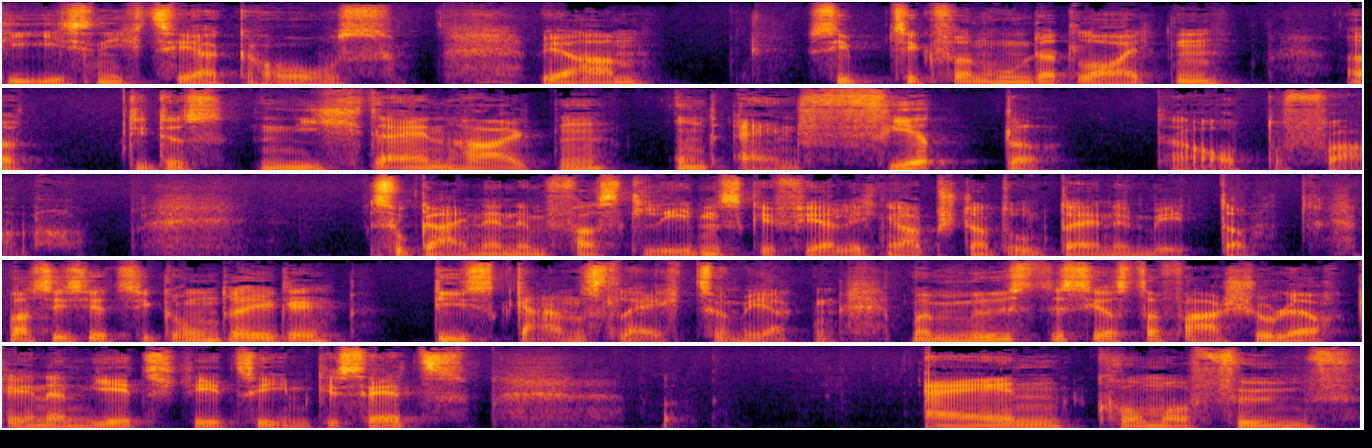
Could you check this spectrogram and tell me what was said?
die ist nicht sehr groß. Wir haben 70 von 100 Leuten, die das nicht einhalten und ein Viertel der Autofahrer sogar in einem fast lebensgefährlichen Abstand unter einem Meter. Was ist jetzt die Grundregel? Die ist ganz leicht zu merken. Man müsste sie aus der Fahrschule auch kennen. Jetzt steht sie im Gesetz. 1,5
